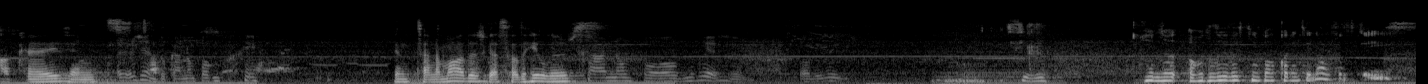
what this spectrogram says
Ok, gente. Gente, o cara não pode morrer. A gente está na moda, jogar só de healers. O cara não pode morrer, gente. Só isso. Filho, Olha, o de Lilith nível 49, gente, que é isso?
